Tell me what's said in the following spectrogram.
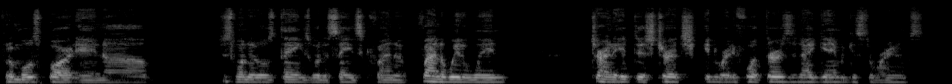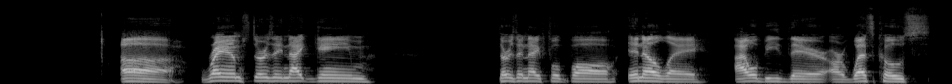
for the most part, and uh, just one of those things where the Saints find a find a way to win, trying to hit this stretch, getting ready for a Thursday night game against the Rams. Uh, Rams Thursday night game, Thursday night football in LA. I will be there. Our West Coast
